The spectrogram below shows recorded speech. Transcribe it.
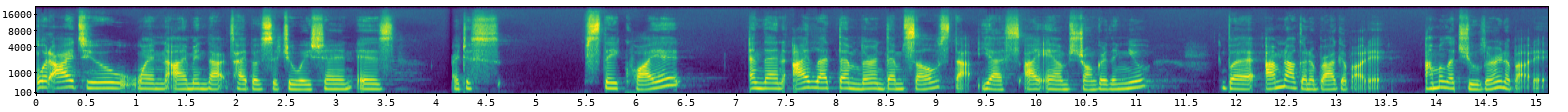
what I do when I'm in that type of situation is I just stay quiet and then I let them learn themselves that yes, I am stronger than you, but I'm not going to brag about it. I'm going to let you learn about it.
